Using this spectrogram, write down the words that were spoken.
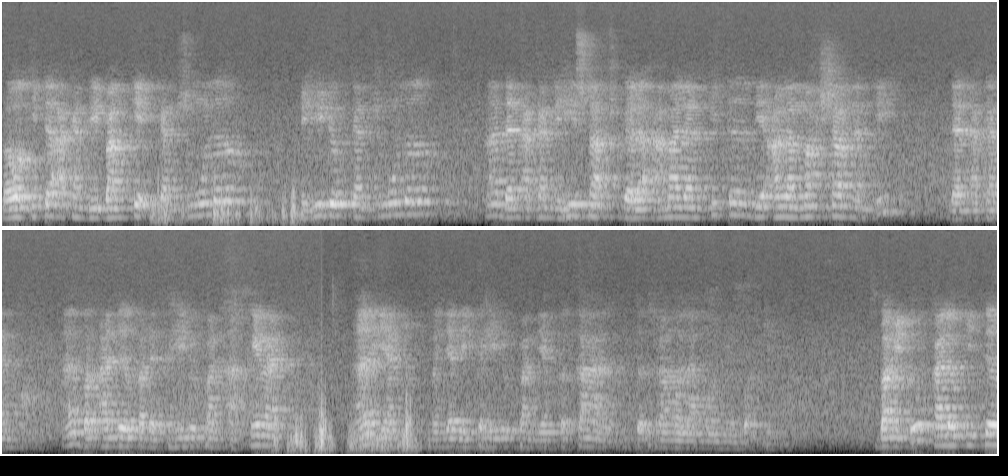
bahawa kita akan dibangkitkan semula, dihidupkan semula ha, dan akan dihisap segala amalan kita di alam mahsyar nanti dan akan ha, berada pada kehidupan akhirat ha, yang menjadi kehidupan yang kekal untuk selama-lamanya buat kita. Sebab itu kalau kita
